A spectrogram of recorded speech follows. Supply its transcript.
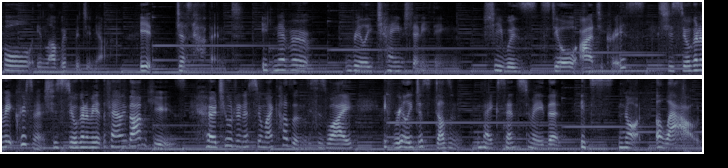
fall in love with Virginia. It just happened. It never really changed anything. She was still Auntie Chris. She's still going to be at Christmas. She's still going to be at the family barbecues. Her children are still my cousins. This is why it really just doesn't make sense to me that it's not allowed.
